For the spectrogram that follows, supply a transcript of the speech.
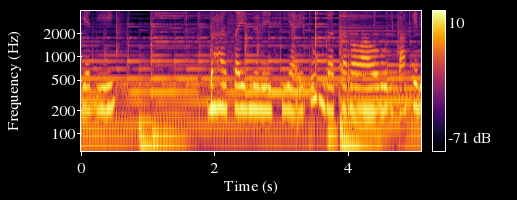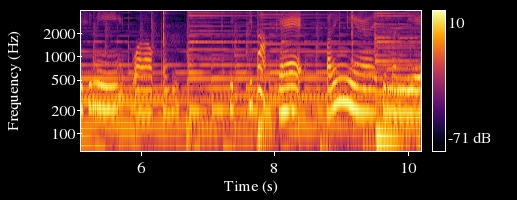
Jadi bahasa Indonesia itu nggak terlalu dipakai di sini. Walaupun dipakai paling ya cuman di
